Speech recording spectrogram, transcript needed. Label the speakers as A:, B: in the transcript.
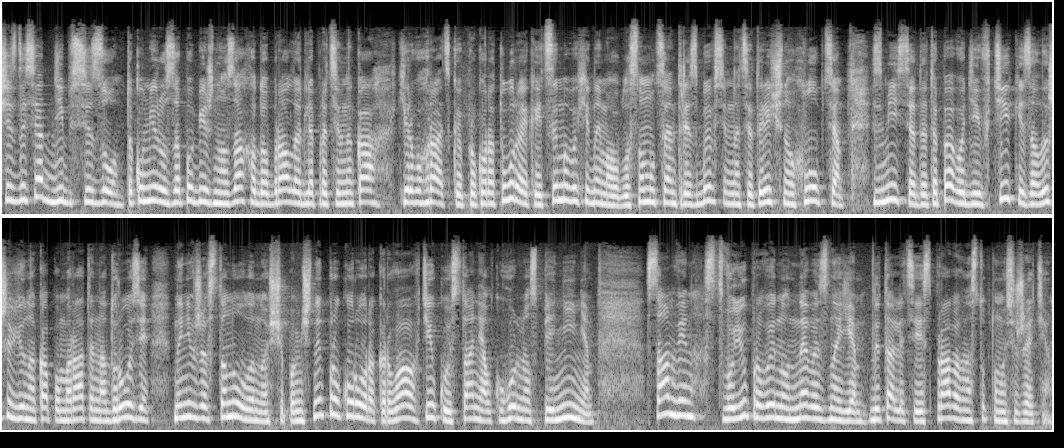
A: 60 діб СІЗО. Таку міру запобіжного заходу обрали для працівника Кіровоградської прокуратури, який цими вихідними в обласному центрі збив 17-річного хлопця. З місця ДТП водій втік і залишив юнака помирати на дорозі. Нині вже встановлено, що помічник прокурора керував автівкою стані алкогольного сп'яніння. Сам він свою провину не визнає. Деталі цієї справи в наступному сюжеті.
